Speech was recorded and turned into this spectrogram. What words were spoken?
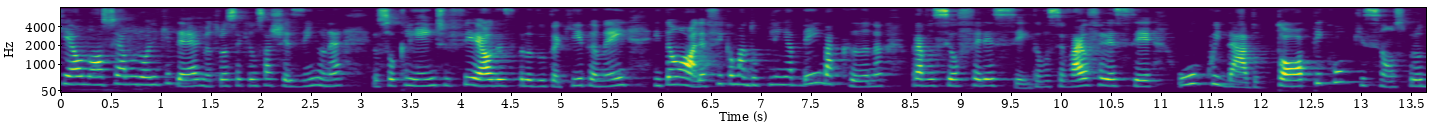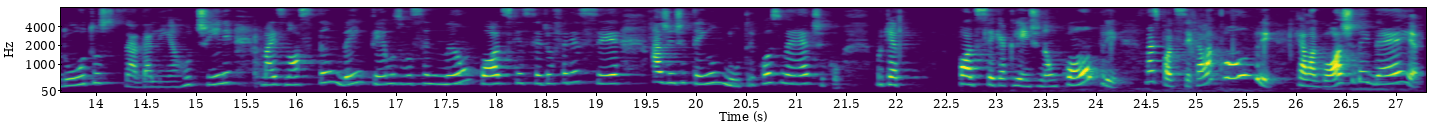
Que é o nosso Hyaluronic Derm. Eu trouxe aqui um sachêzinho, né? Eu sou cliente fiel desse produto aqui também. Então, olha, fica uma duplinha bem bacana para você oferecer. Então, você vai oferecer o cuidado tópico, que são os produtos da, da linha Routine, mas nós também temos, você não pode esquecer de oferecer. A gente tem o Nutri Cosmético, porque é Pode ser que a cliente não compre, mas pode ser que ela compre, que ela goste da ideia.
